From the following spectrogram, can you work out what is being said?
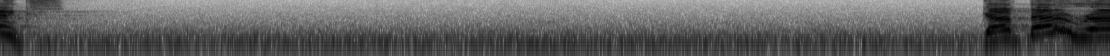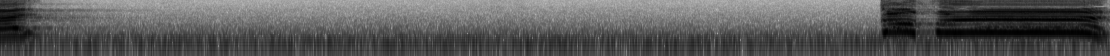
Thanks. Got that right. Go for it.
